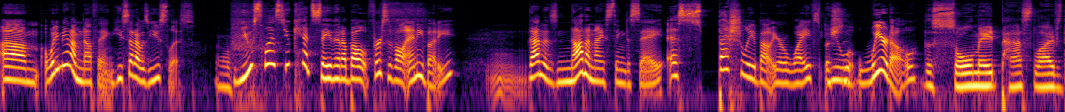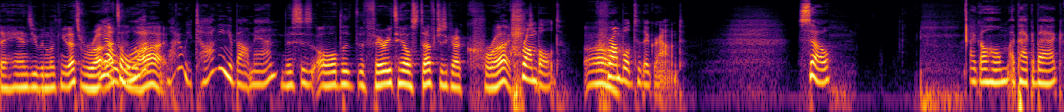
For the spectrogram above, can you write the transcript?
Um what do you mean i'm nothing? He said i was useless. Useless? You can't say that about first of all anybody. That is not a nice thing to say especially about your wife you weirdo the soulmate, past lives, the hands you've been looking at. That's rough. Yeah, that's a what, lot. What are we talking about, man? This is all the, the fairy tale stuff just got crushed. Crumbled. Oh. Crumbled to the ground. So I go home, I pack a bag,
